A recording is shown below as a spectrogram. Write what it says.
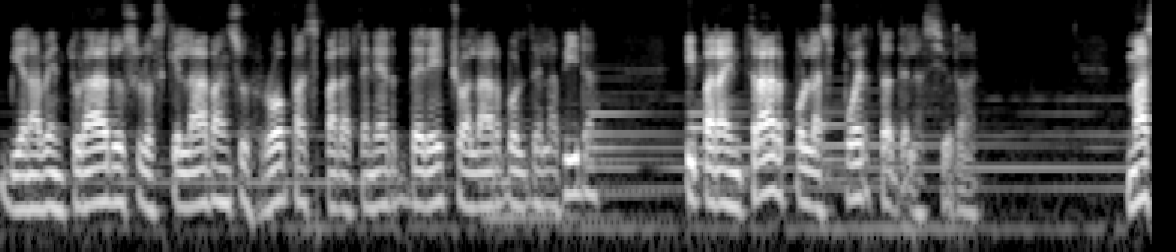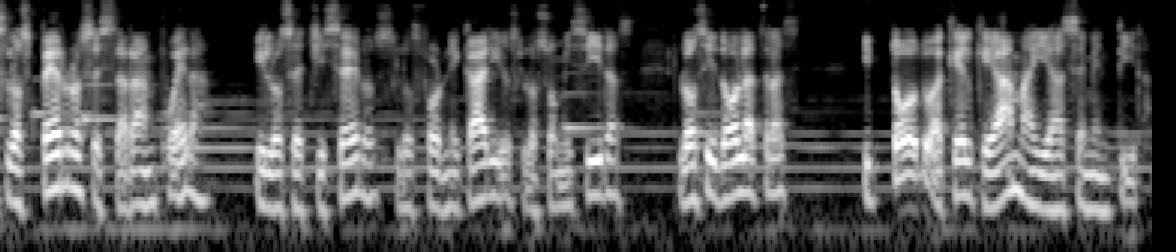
Bienaventurados los que lavan sus ropas para tener derecho al árbol de la vida y para entrar por las puertas de la ciudad. Mas los perros estarán fuera, y los hechiceros, los fornicarios, los homicidas, los idólatras, y todo aquel que ama y hace mentira.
